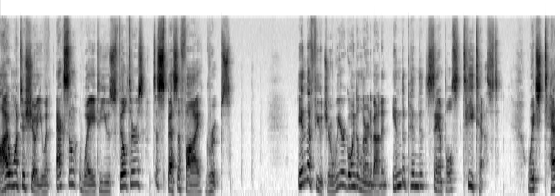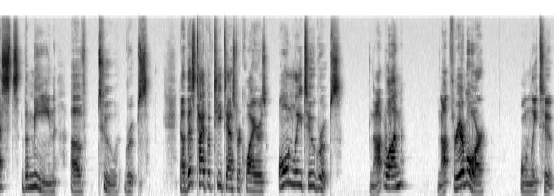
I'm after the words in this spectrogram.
I want to show you an excellent way to use filters to specify groups. In the future, we are going to learn about an independent samples t-test, which tests the mean of two groups. Now this type of t-test requires only two groups. Not one, not three or more, only two.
